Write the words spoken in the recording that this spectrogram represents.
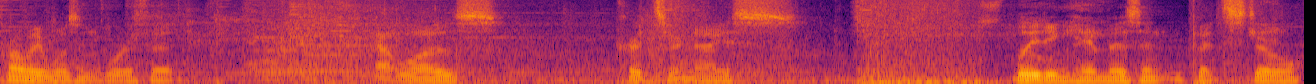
Probably wasn't worth it. That was. Crits are nice. Bleeding him isn't, but still.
